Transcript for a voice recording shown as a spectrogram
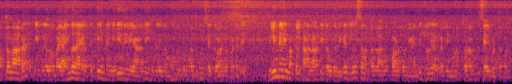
மொத்தமாக இன்று ரூபாய் ஐம்பதாயிரத்துக்கு இந்த நிதியுதவியானது இன்று இந்த மூன்று குடும்பத்துக்கும் சேர்த்து வழங்கப்பட்டது. விளிம்புநிலை மக்களுக்கான நலத்திட்ட உதவிகள் நியூஸ் செவன் தமிழ் அன்பு பாலத்துடன் இணைந்து ஜோதி அறக்கட்டளை மூலம் தொடர்ந்து செயல்படுத்தப்படும்.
